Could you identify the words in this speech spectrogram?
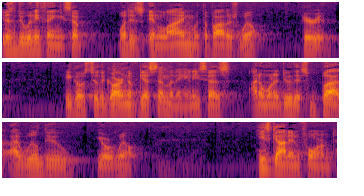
He doesn't do anything except what is in line with the Father's will, period. He goes to the Garden of Gethsemane and he says, I don't want to do this, but I will do your will. He's God informed.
